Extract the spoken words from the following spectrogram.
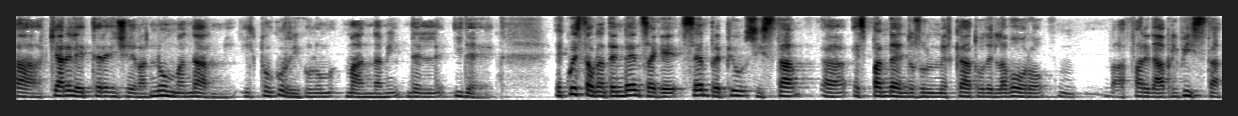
a chiare lettere diceva non mandarmi il tuo curriculum, mandami delle idee. E questa è una tendenza che sempre più si sta uh, espandendo sul mercato del lavoro. A fare da apripista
